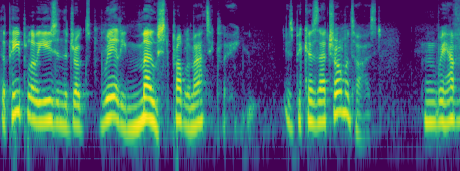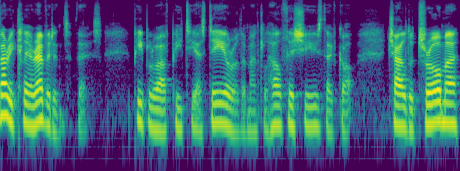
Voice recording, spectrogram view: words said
The people who are using the drugs really most problematically is because they're traumatized. And we have very clear evidence of this. People who have PTSD or other mental health issues, they've got childhood trauma.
